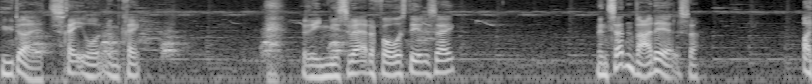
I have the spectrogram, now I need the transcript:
hytter af træ rundt omkring. Rimelig svært at forestille sig, ikke? Men sådan var det altså. Og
